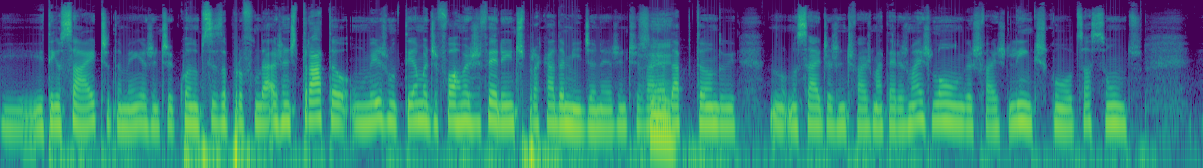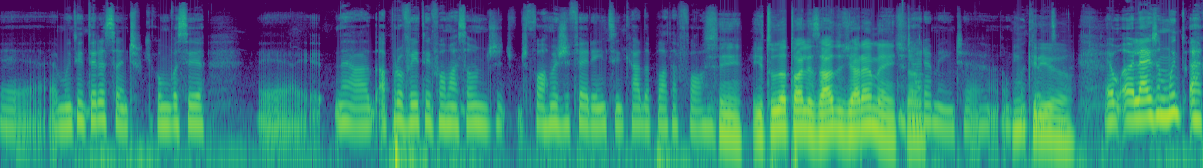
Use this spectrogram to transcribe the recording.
E, e tem o site também. A gente, quando precisa aprofundar, a gente trata o mesmo tema de formas diferentes para cada mídia, né? A gente vai Sim. adaptando. No, no site a gente faz matérias mais longas, faz links com outros assuntos. É, é muito interessante, porque como você é, né, aproveita a informação de, de formas diferentes em cada plataforma. Sim. E tudo atualizado diariamente, né? Diariamente. É, um conteúdo Incrível. é, aliás, é muito, é,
